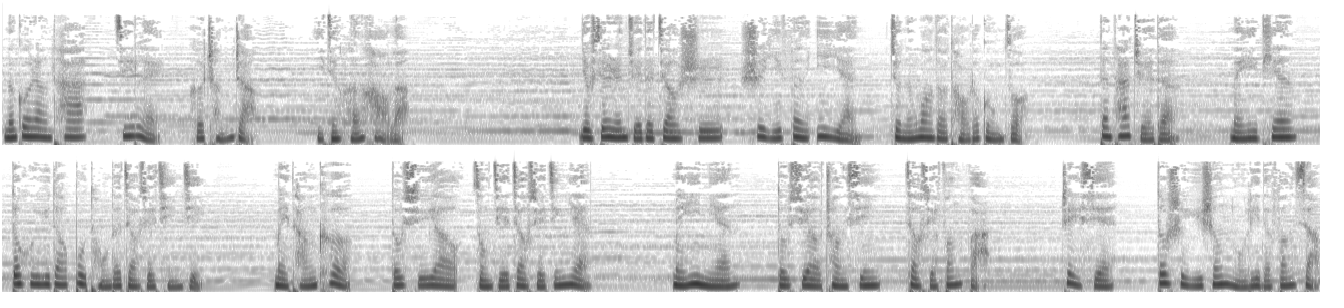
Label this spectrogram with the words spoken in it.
能够让他。”积累和成长，已经很好了。有些人觉得教师是一份一眼就能望到头的工作，但他觉得，每一天都会遇到不同的教学情景，每堂课都需要总结教学经验，每一年都需要创新教学方法，这些都是余生努力的方向。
